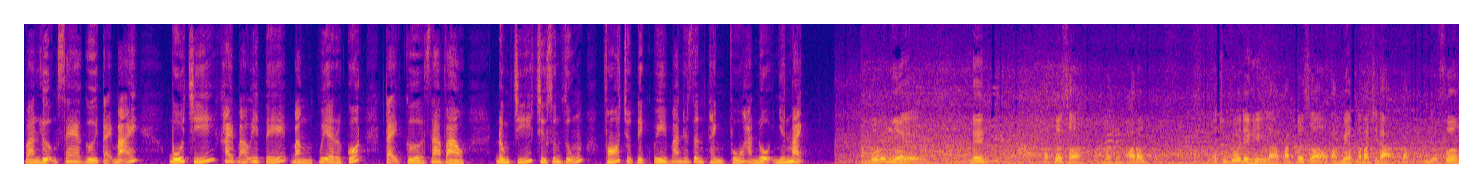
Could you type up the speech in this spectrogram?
và lượng xe gửi tại bãi, bố trí khai báo y tế bằng QR code tại cửa ra vào. Đồng chí Trử Xuân Dũng, Phó Chủ tịch Ủy ban nhân dân thành phố Hà Nội nhấn mạnh. Đối với người đến các cơ sở và phải quá đông, chúng tôi đề nghị là các cơ sở, đặc biệt là ban chỉ đạo các địa phương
